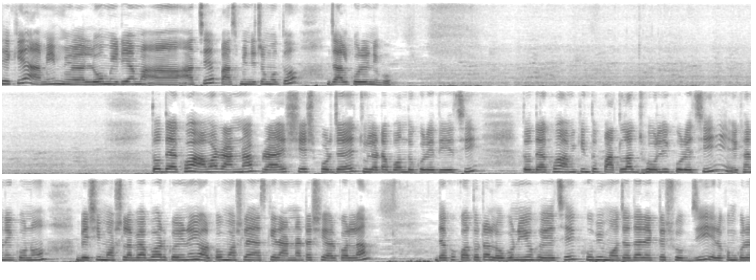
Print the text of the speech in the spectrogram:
ঢেকে আমি লো মিডিয়াম আছে, পাঁচ মিনিটের মতো জাল করে নিব। তো দেখো আমার রান্না প্রায় শেষ পর্যায়ে চুলাটা বন্ধ করে দিয়েছি। তো দেখো আমি কিন্তু পাতলা ঝোলই করেছি, এখানে কোনো বেশি মশলা ব্যবহার করি নাই, অল্প মশলায় আজকে রান্নাটা শেয়ার করলাম। দেখো কতটা লোভনীয় হয়েছে, খুবই মজাদার একটা সবজি, এরকম করে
